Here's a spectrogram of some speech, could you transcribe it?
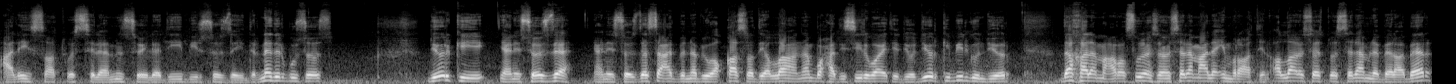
aleyhissalatü vesselamın söylediği bir söz değildir. Nedir bu söz? Diyor ki yani sözde yani sözde Sa'd bin Ebi Vakkas radıyallahu anh'dan bu hadisi rivayet ediyor. Diyor ki bir gün diyor Dakhala ma'a Resulullah sallallahu aleyhi ve sellem imratin. Allah Resulü vesselam ile beraber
